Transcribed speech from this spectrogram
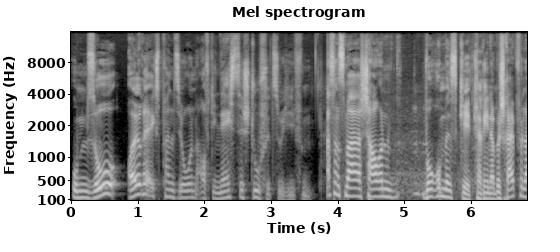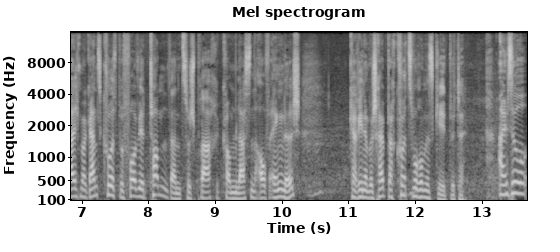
um so eure Expansion auf die nächste Stufe zu hieven. Lass uns mal schauen, worum es geht. Karina, beschreib vielleicht mal ganz kurz, bevor wir Tom dann zur Sprache kommen lassen auf Englisch. Karina, beschreib doch kurz, worum es geht, bitte. Also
